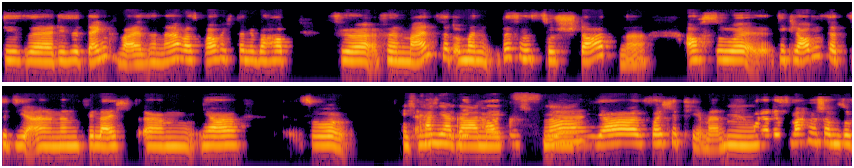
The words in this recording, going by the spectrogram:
diese, diese Denkweise, ne? Was brauche ich denn überhaupt für, für ein Mindset, um mein Business zu starten? Ne? Auch so die Glaubenssätze, die einen vielleicht, ähm, ja, so. Ich kann ja gar nichts, ne? Ja, solche Themen. Mhm. Oder das machen schon so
